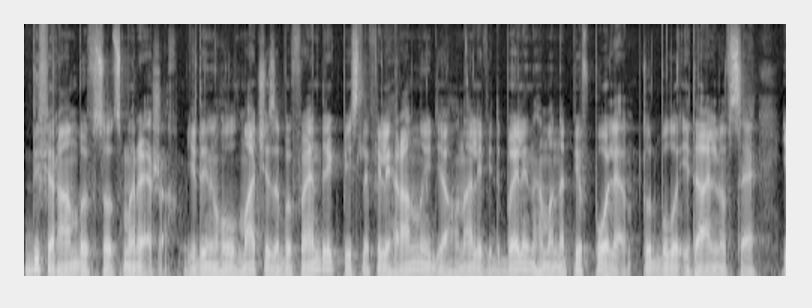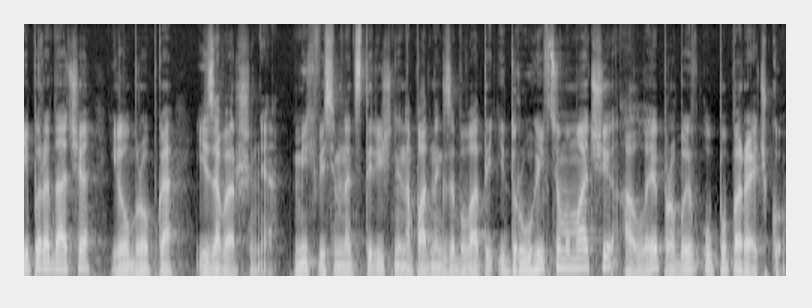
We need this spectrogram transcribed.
дифірамби в соцмережах. Єдиний гол в матчі забив Ендрік після філігранної діагоналі від Белінгема на півполя. Тут було ідеально все: і передача, і обробка, і завершення. Міг 18-річний нападник забивати і другий в цьому матчі, але пробив у поперечку.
